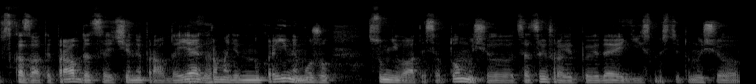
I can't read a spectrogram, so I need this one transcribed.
сказати, правда це чи неправда. Я, як громадянин України, можу сумніватися в тому, що ця цифра відповідає дійсності, тому що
